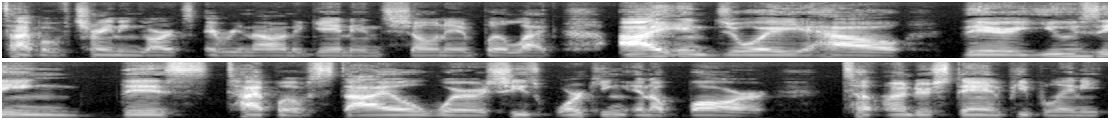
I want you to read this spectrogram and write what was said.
type of training arcs every now and again in shonen, but like I enjoy how they're using this type of style where she's working in a bar to understand people any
